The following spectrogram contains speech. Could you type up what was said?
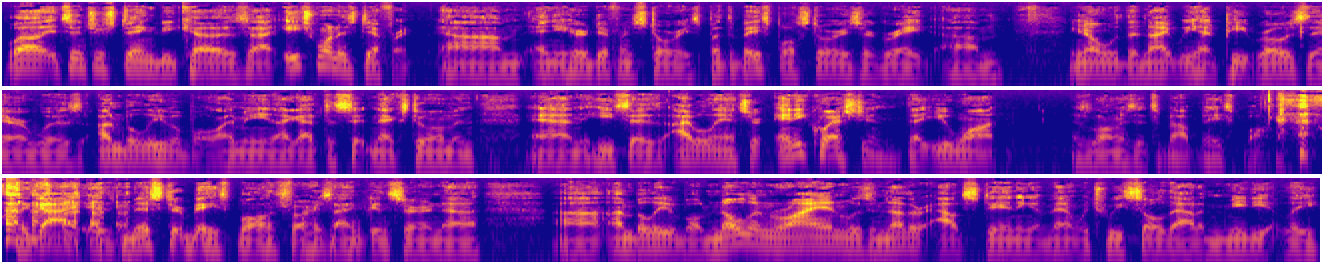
Well, it's interesting because uh, each one is different, um, and you hear different stories. But the baseball stories are great. Um, you know, the night we had Pete Rose there was unbelievable. I mean, I got to sit next to him, and and he says, "I will answer any question that you want." As long as it's about baseball, the guy is Mr. Baseball as far as I'm concerned. Uh, uh, unbelievable. Nolan Ryan was another outstanding event, which we sold out immediately.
